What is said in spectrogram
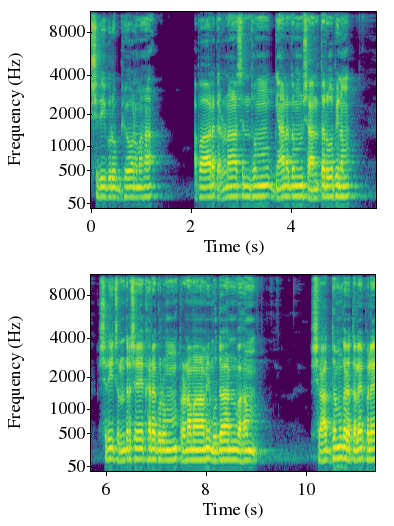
ஸ்ரீகுருப்போ நம. அபார கருணாசிந்தும் ஜானதம் சாந்தரூபிணம். ஸ்ரீச்சந்திரசேகரகுரும் பிரணமாமி முதான்வகம். ஸ்ராத்தங்கிற தலைப்பில்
